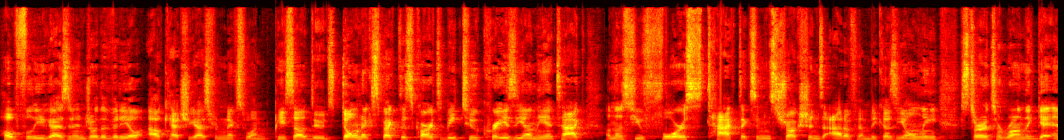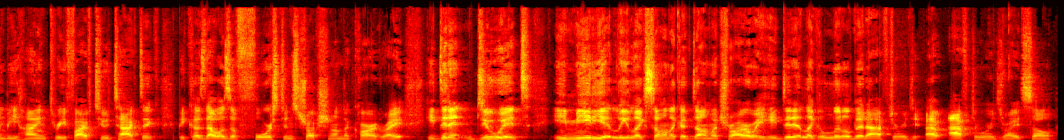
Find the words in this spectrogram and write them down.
Hopefully you guys did enjoy the video. I'll catch you guys for the next one. Peace out, dudes. Don't expect this card to be too crazy on the attack unless you force tactics and instructions out of him because he only started to run the get in behind 352 tactic because that was a forced instruction on the card, right? He didn't do it immediately like someone like Adama Traore. He did it like a little bit afterwards, afterwards, right? So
